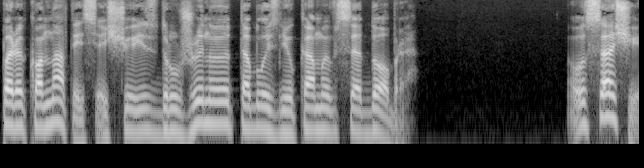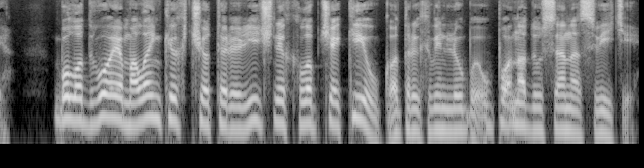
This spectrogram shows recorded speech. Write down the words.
переконатися, що із дружиною та близнюками все добре. У Саші було двоє маленьких чотирирічних хлопчаків, котрих він любив понад усе на світі.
